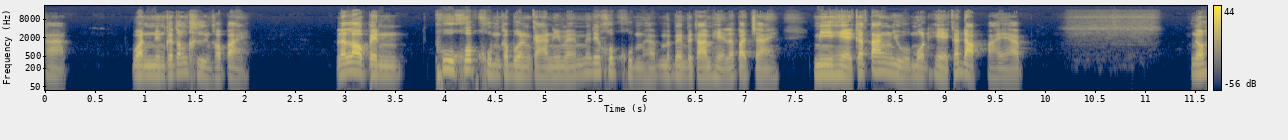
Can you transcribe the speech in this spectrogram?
ชาติ วันหนึ่งก็ต้องคืนเขาไป แล้วเราเป็นผู้ควบคุมกระบวนการนี้ไหมไม่ได้ควบคุมครับ มันเป็นไปตามเหตุและปัจจัย มีเหตุก็ตั้งอยู่หมดเหตุก็ดับไปครับเนาะ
